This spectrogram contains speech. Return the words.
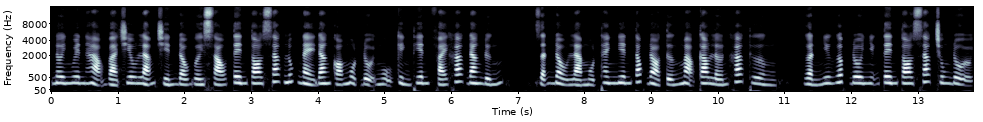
Nơi Nguyên Hạo và Chiêu Lãm chiến đấu với sáu tên to xác lúc này đang có một đội ngũ kình thiên phái khác đang đứng. Dẫn đầu là một thanh niên tóc đỏ tướng mạo cao lớn khác thường, gần như gấp đôi những tên to xác trung đội.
